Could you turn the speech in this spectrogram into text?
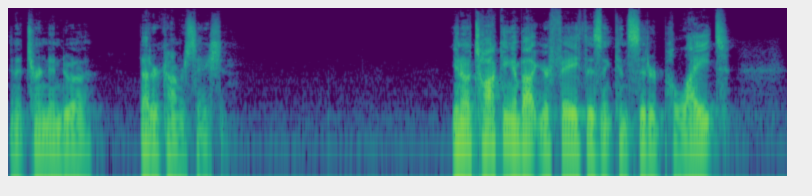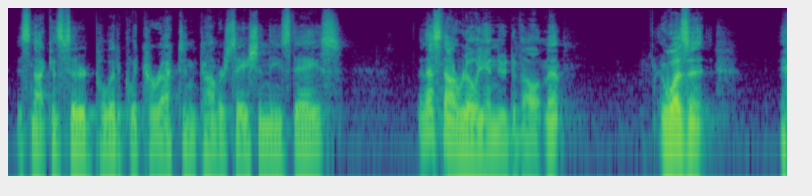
And it turned into a better conversation. You know, talking about your faith isn't considered polite, it's not considered politically correct in conversation these days. And that's not really a new development. It wasn't.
